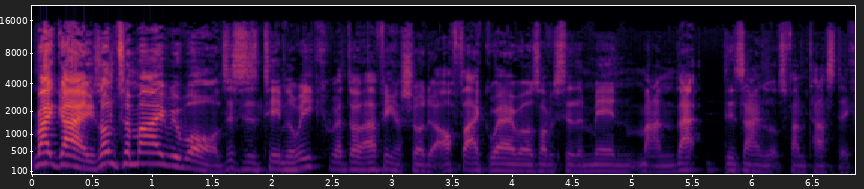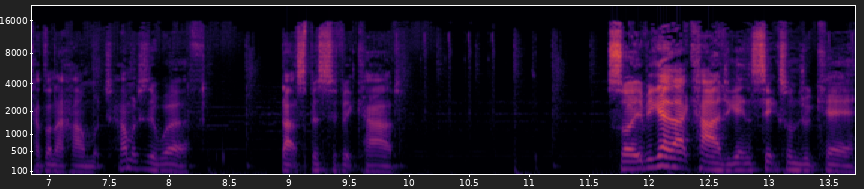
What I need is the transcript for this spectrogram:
Right, guys, on to my rewards. This is a team of the week. I, don't, I think I showed it off. That Aguero is obviously the main man. That design looks fantastic. I don't know how much. How much is it worth? That specific card. So if you get that card, you're getting 600k.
